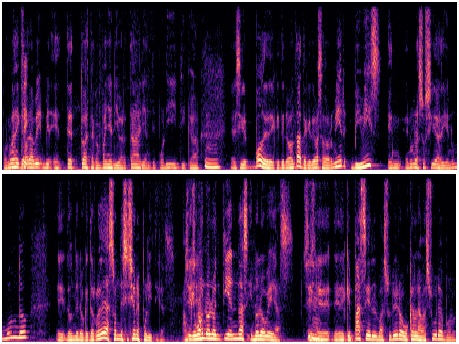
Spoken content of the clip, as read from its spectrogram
Por más de que ahora esté toda esta campaña libertaria, antipolítica, es decir, vos desde que te levantaste, que te vas a dormir, vivís en, en una sociedad y en un mundo eh, donde lo que te rodea son decisiones políticas. Aunque vos no lo entiendas y no lo veas. desde, que pase el basurero a buscar la basura por,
